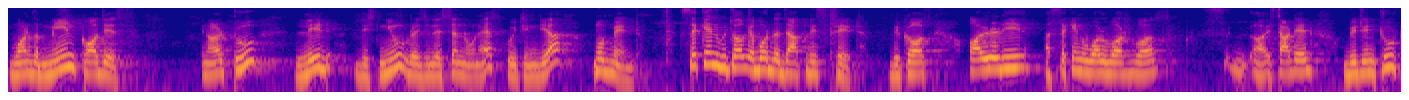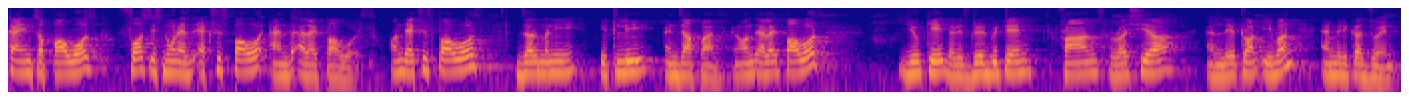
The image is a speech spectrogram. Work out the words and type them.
one of the main causes in order to lead this new resolution known as Quit India movement. Second, we talk about the Japanese threat because already a second world war was uh, started between two kinds of powers. First is known as the Axis power and the Allied powers. On the Axis powers, Germany, Italy and Japan and on the Allied powers, UK that is Great Britain, France, Russia and later on even America joined.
